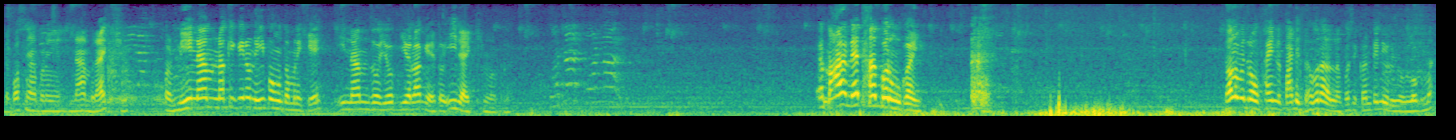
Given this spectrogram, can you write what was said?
તો પછી આપણે નામ રાખીશું પણ મેં નામ નક્કી કર્યું ને એ પણ હું તમને કે એ નામ જો યોગ્ય લાગે તો એ રાખ્યું આપણે. એ મારે નથી સાંભળવું કઈ. ચાલો મિત્રો, હું ફાઇનલ પાર્ટી ધવરાલ પછી કન્ટિન્યુ રહ્યો વ્લોગમાં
